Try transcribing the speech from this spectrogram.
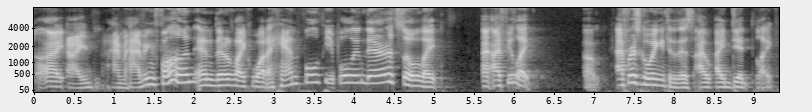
I I I'm having fun, and there are like what a handful of people in there. So like, I, I feel like, um, at first going into this, I I did like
